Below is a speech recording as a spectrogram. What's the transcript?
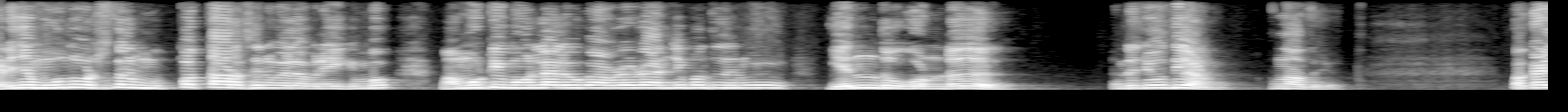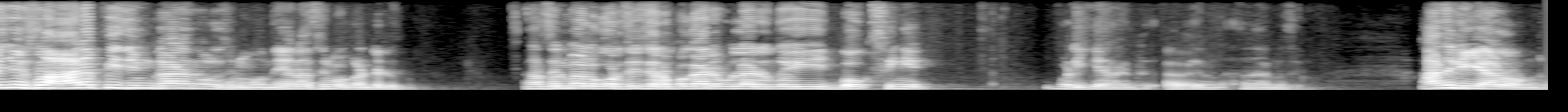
കഴിഞ്ഞ മൂന്ന് വർഷത്തിൽ മുപ്പത്താറ് സിനിമയിൽ അഭിനയിക്കുമ്പോൾ മമ്മൂട്ടി മോഹൻലാൽ ഒക്കെ അവിടെ ഇവിടെ അഞ്ച് പത്ത് സിനിമയിൽ എന്തുകൊണ്ട്? എന്റെ ചോദ്യമാണ്. ഒന്നാമത്തെ ചോദ്യം. അപ്പോൾ കഴിഞ്ഞ ദിവസം ആലപ്പി ജിംഖാൻ എന്നുള്ള സിനിമ വന്നു. ഞാൻ ആ സിനിമ കണ്ടിരുന്നു. ആ സിനിമയിൽ കുറച്ച് ചെറുപ്പക്കാർ പിള്ളേരെന്തോ ഈ ബോക്സിങ് പഠിക്കാനായിട്ട് അതെ. അതാണ് സിനിമ. അതിൽ ഇയാളുണ്ട്.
